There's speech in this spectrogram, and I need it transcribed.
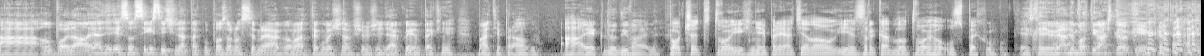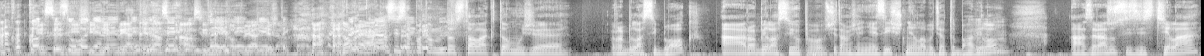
A on povedal, ja nie som si istý, či na takú pozornosť chcem reagovať, tak mu ešte napíšem, že ďakujem pekne, máte pravdu. A je kľud vybavené. Počet tvojich nepriateľov je zrkadlo tvojho úspechu. Keď je riadne motivačné okienko. Kocky Keď znižiť hodené. nepriateľa, správ si z neho priateľa. Dobre, ako si sa potom dostala k tomu, že robila si blog a robila si ho, počítam, že nezišne, lebo ťa to bavilo a zrazu si zistila,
